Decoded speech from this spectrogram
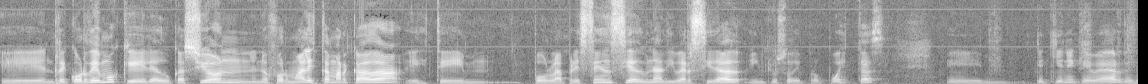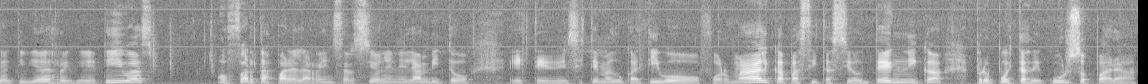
Eh, recordemos que la educación no formal está marcada este, por la presencia de una diversidad incluso de propuestas eh, que tiene que ver desde actividades recreativas, ofertas para la reinserción en el ámbito este, del sistema educativo formal, capacitación técnica, propuestas de cursos para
